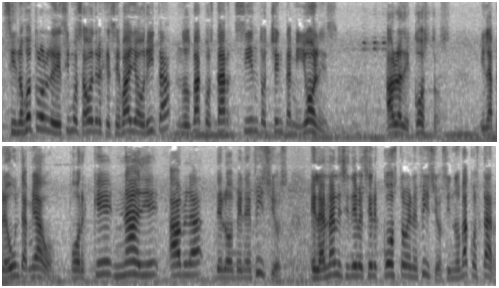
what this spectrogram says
si nosotros le decimos a Odebrecht que se vaya ahorita, nos va a costar 180 millones. Habla de costos. Y la pregunta me hago, ¿por qué nadie habla de los beneficios? El análisis debe ser costo-beneficio. Si nos va a costar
